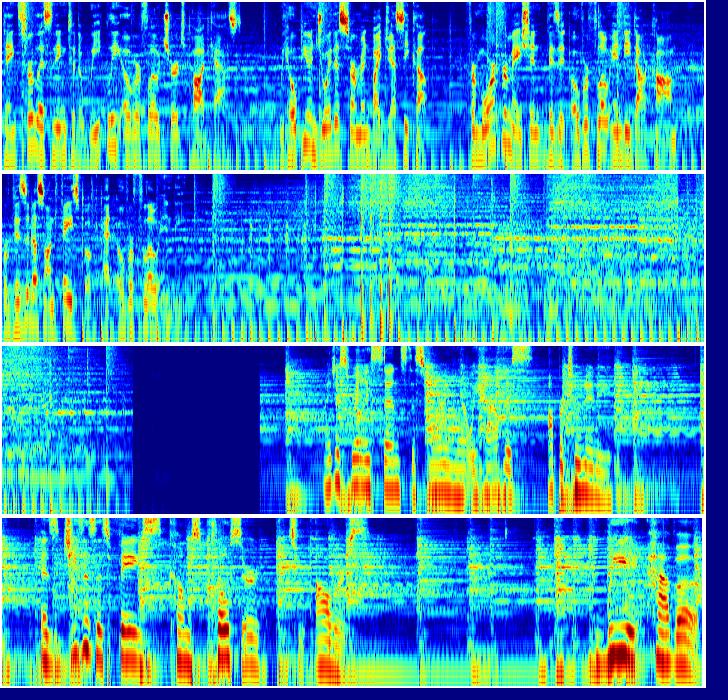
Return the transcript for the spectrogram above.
Thanks for listening to the weekly Overflow Church podcast. We hope you enjoy this sermon by Jesse Cup. For more information, visit overflowindy.com or visit us on Facebook at Overflow Indy. I just really sense this morning that we have this opportunity as Jesus' face comes closer to ours. We have a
